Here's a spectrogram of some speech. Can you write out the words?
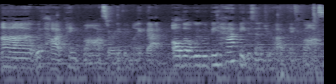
uh, with hot pink moss or anything like that. Although we would be happy to send you hot pink moss.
